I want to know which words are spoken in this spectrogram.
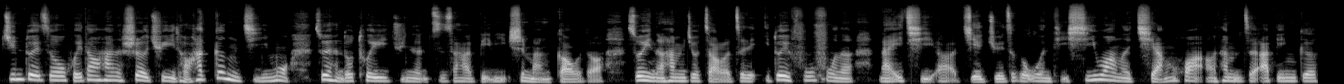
军队之后回到他的社区里头，他更寂寞。所以很多退役军人自杀的比例是蛮高的。所以呢，他们就找了这里一对夫妇呢来一起啊解决这个问题，希望呢强化啊他们这阿兵哥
